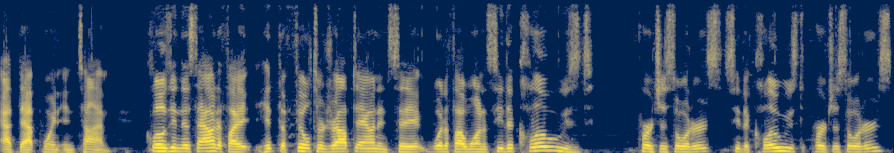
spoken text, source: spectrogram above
at that point in time. Closing this out, if I hit the filter drop down and say, what if I want to see the closed purchase orders, see the closed purchase orders,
